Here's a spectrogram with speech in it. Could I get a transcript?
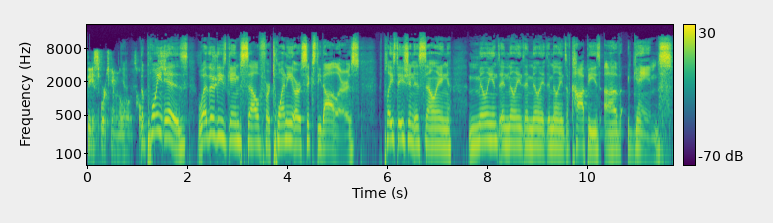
biggest sports game in the world. The point is, whether these games sell for twenty or sixty dollars, PlayStation is selling millions and millions and millions and millions of copies of games.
